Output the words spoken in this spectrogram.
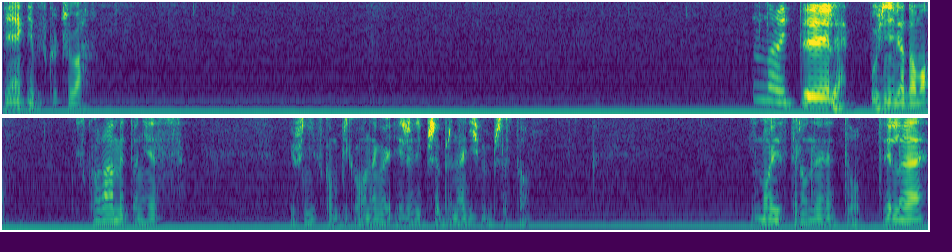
pięknie wyskoczyła. No i tyle. Później wiadomo, składamy, to nie jest już nic skomplikowanego, jeżeli przebrnęliśmy przez to. Z mojej strony to tyle.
